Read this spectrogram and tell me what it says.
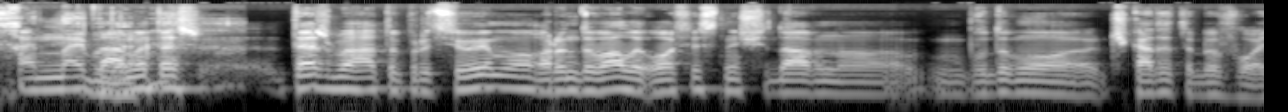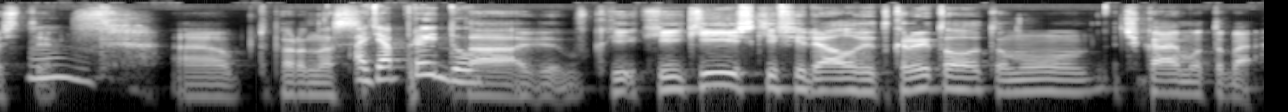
хай найбуде. Так, ми теж багато працюємо. Орендували офіс нещодавно. Будемо чекати тебе в гості. Mm. Тепер у нас а я прийду. Да, ки- Київський філіал відкрито, тому чекаємо тебе.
